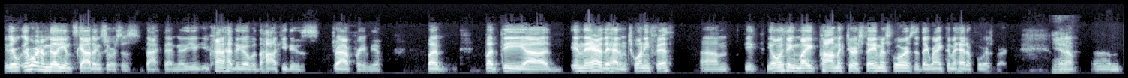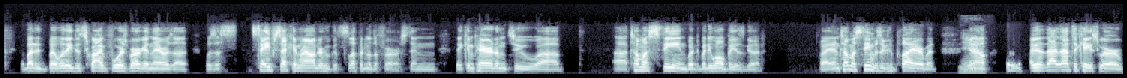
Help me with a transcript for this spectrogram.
there, there weren't a million scouting sources back then. You, you kind of had to go with the Hockey News draft preview. But but the uh, in there they had him 25th. Um, the, the only thing Mike Pomichter is famous for is that they ranked him ahead of Forsberg. Yeah. You know, um, but it, but what they described Forsberg in there was a was a safe second rounder who could slip into the first, and they compared him to uh, uh, Thomas Steen, but but he won't be as good, right? And Thomas Steen was a good player, but yeah. you know, I mean that that's a case where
